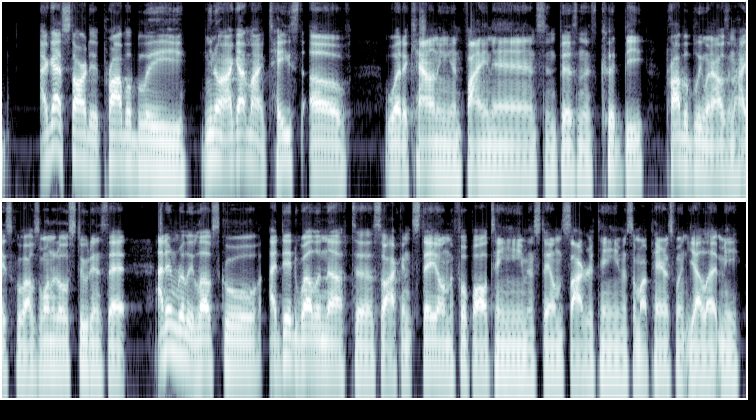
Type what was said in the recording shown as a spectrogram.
I got started probably, you know, I got my taste of what accounting and finance and business could be probably when I was in high school. I was one of those students that I didn't really love school. I did well enough to so I can stay on the football team and stay on the soccer team, and so my parents wouldn't yell at me.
